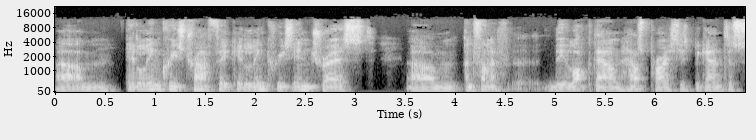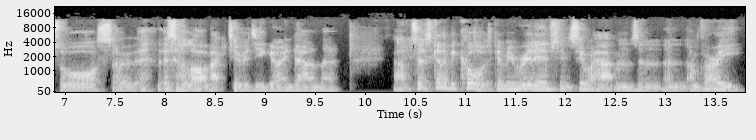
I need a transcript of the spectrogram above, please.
um, it'll increase traffic, it'll increase interest. Um, and of the lockdown house prices began to soar, so there's a lot of activity going down there. Um, so it's going to be cool. It's going to be really interesting to see what happens, and, and I'm very,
